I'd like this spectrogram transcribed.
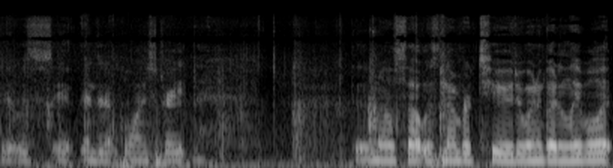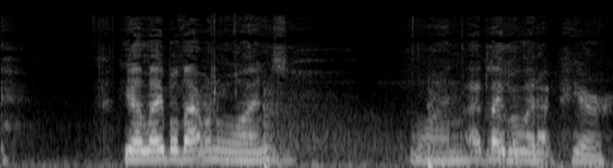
It was, it ended up going straight. Didn't know, so it was number two. Do you want to go ahead and label it? Yeah, label that one one. one. I'd label it up here.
